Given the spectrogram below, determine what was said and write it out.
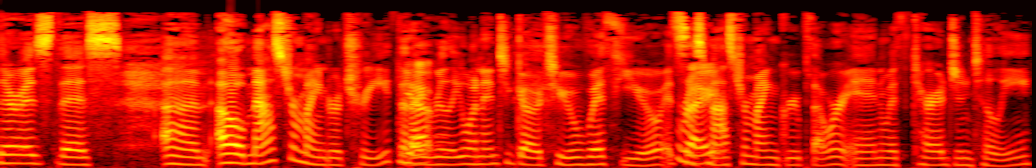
there is this um, oh mastermind retreat that yep. I really wanted to go to with you. It's right. this mastermind group that we're in with Tara Gentile,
